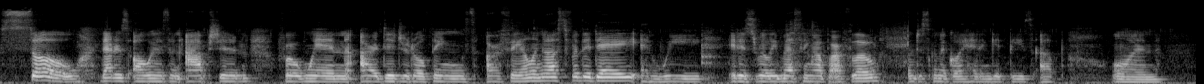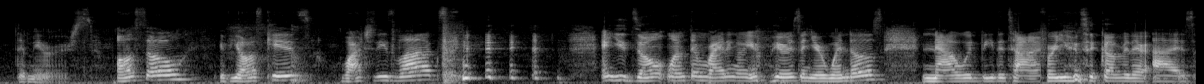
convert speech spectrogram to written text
So that is always an option for when our digital things are failing us for the day and we it is really messing up our flow. I'm just gonna go ahead and get these up on the mirrors. Also, if y'all's kids watch these vlogs and you don't want them writing on your mirrors and your windows, now would be the time for you to cover their eyes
